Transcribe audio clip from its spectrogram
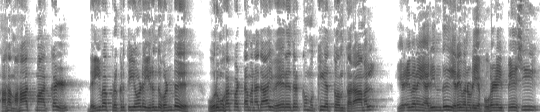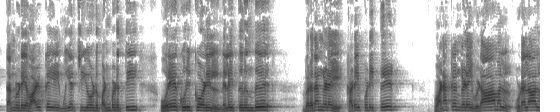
ஆக மகாத்மாக்கள் தெய்வ பிரகிருத்தியோடு இருந்து கொண்டு ஒருமுகப்பட்ட மனதாய் வேறெதற்கும் முக்கியத்துவம் தராமல் இறைவனை அறிந்து இறைவனுடைய புகழை பேசி தங்களுடைய வாழ்க்கையை முயற்சியோடு பண்படுத்தி ஒரே குறிக்கோளில் நிலைத்திருந்து விரதங்களை கடைபிடித்து வணக்கங்களை விடாமல் உடலால்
